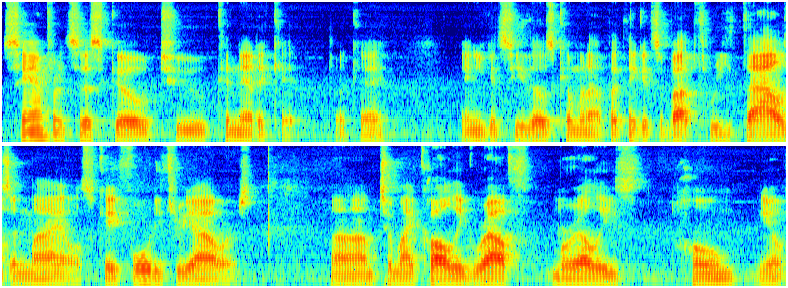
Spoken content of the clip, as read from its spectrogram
San Francisco to Connecticut, okay? And you can see those coming up. I think it's about 3,000 miles, okay, 43 hours, um, to my colleague Ralph Morelli's home. You know,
